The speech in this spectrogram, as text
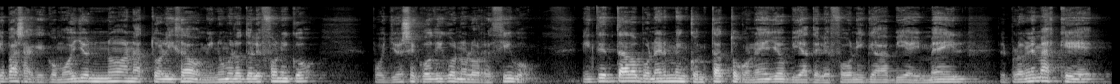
¿Qué pasa? Que como ellos no han actualizado mi número telefónico, pues yo ese código no lo recibo. He intentado ponerme en contacto con ellos vía telefónica, vía email. El problema es que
